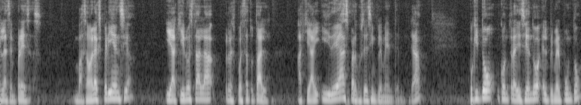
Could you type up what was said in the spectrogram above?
en las empresas, basado en la experiencia y aquí no está la respuesta total. Aquí hay ideas para que ustedes implementen, ¿ya? Un poquito contradiciendo el primer punto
